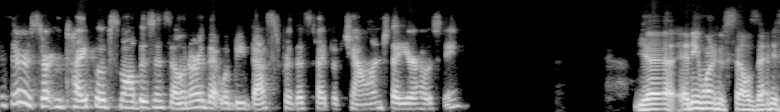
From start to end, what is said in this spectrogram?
Is there a certain type of small business owner that would be best for this type of challenge that you're hosting? Yeah, anyone who sells any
